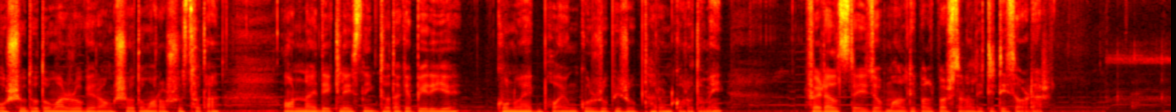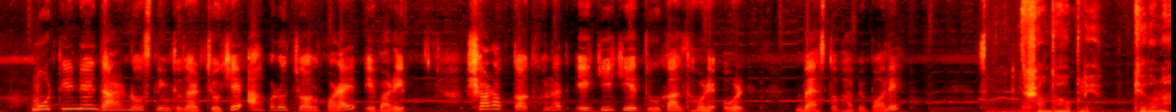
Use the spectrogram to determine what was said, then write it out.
ও শুধু তোমার রোগের অংশ, তোমার অসুস্থতা। অন্যায় দেখলেই স্নিগ্ধতাকে পেরিয়ে কোনো এক ভয়ঙ্কর রূপী রূপ ধারণ করো তুমি। Fatal stage of multiple personality disorder. মূর্তির ন্যায় দাঁড়ানো স্নিগ্ধতার চোখে আবারও জল করায় এবারে সরব তৎক্ষণাৎ এগিয়ে গিয়ে দুগাল ধরে ওর। ব্যস্তভাবে বলে শান্ত হও প্লিজ খেদো না।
